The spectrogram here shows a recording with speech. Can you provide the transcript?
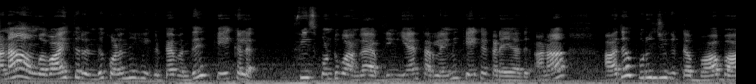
ஆனா அவங்க வாய்த்திருந்து குழந்தைங்க கிட்ட வந்து கேட்கல ஃபீஸ் கொண்டு வாங்க அப்படின்னு ஏன் தரலைன்னு கேட்க கிடையாது. ஆனா அதை புரிஞ்சுகிட்ட பாபா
